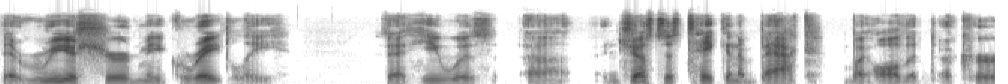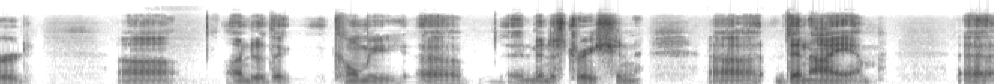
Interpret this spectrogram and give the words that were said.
that reassured me greatly that he was uh, just as taken aback by all that occurred under the Comey uh, administration uh, than I am. Uh,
